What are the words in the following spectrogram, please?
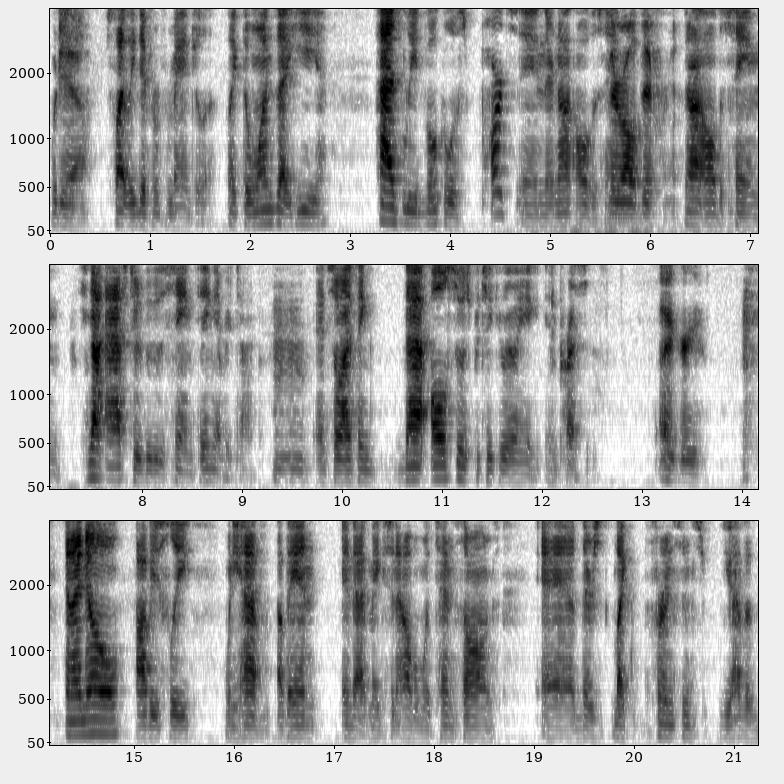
which Yeah. is slightly different from Angela. Like the ones that he has lead vocalist parts in, they're not all the same. They're all different. they're not all the same. He's not asked to do the same thing every time, hmm and so I think that also is particularly impressive. I agree. And I know, obviously, when you have a band and that makes an album with ten songs, and there's like, for instance, you have a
